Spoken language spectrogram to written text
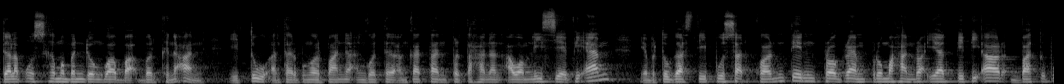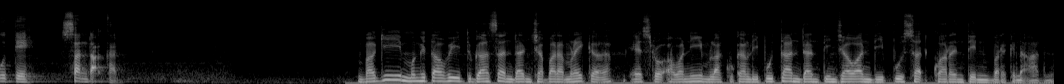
dalam usaha membendung wabak berkenaan. Itu antara pengorbanan anggota Angkatan Pertahanan Awam Malaysia APM yang bertugas di Pusat Kuarantin Program Perumahan Rakyat PPR Batu Putih Sandakan. Bagi mengetahui tugasan dan cabaran mereka, Astro Awani melakukan liputan dan tinjauan di pusat kuarantin berkenaan.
